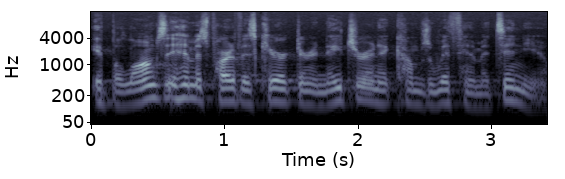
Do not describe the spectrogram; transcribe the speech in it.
It belongs to Him as part of His character and nature, and it comes with Him. It's in you.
